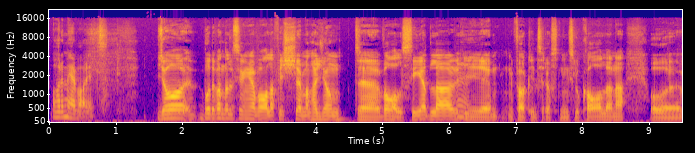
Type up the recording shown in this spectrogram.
vad har det mer varit? Ja, både vandalisering av valaffischer, man har gömt eh, valsedlar Mm. i eh, förtidsröstningslokalerna och eh,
